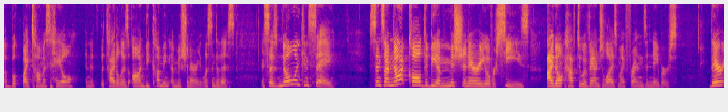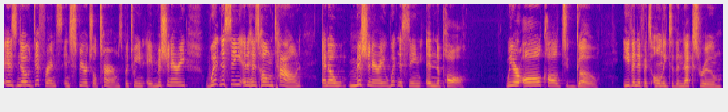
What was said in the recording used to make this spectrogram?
a book by Thomas Hale, and it, the title is On Becoming a Missionary. Listen to this. It says, No one can say, since I'm not called to be a missionary overseas, I don't have to evangelize my friends and neighbors. There is no difference in spiritual terms between a missionary witnessing in his hometown and a missionary witnessing in Nepal. We are all called to go, even if it's only to the next room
